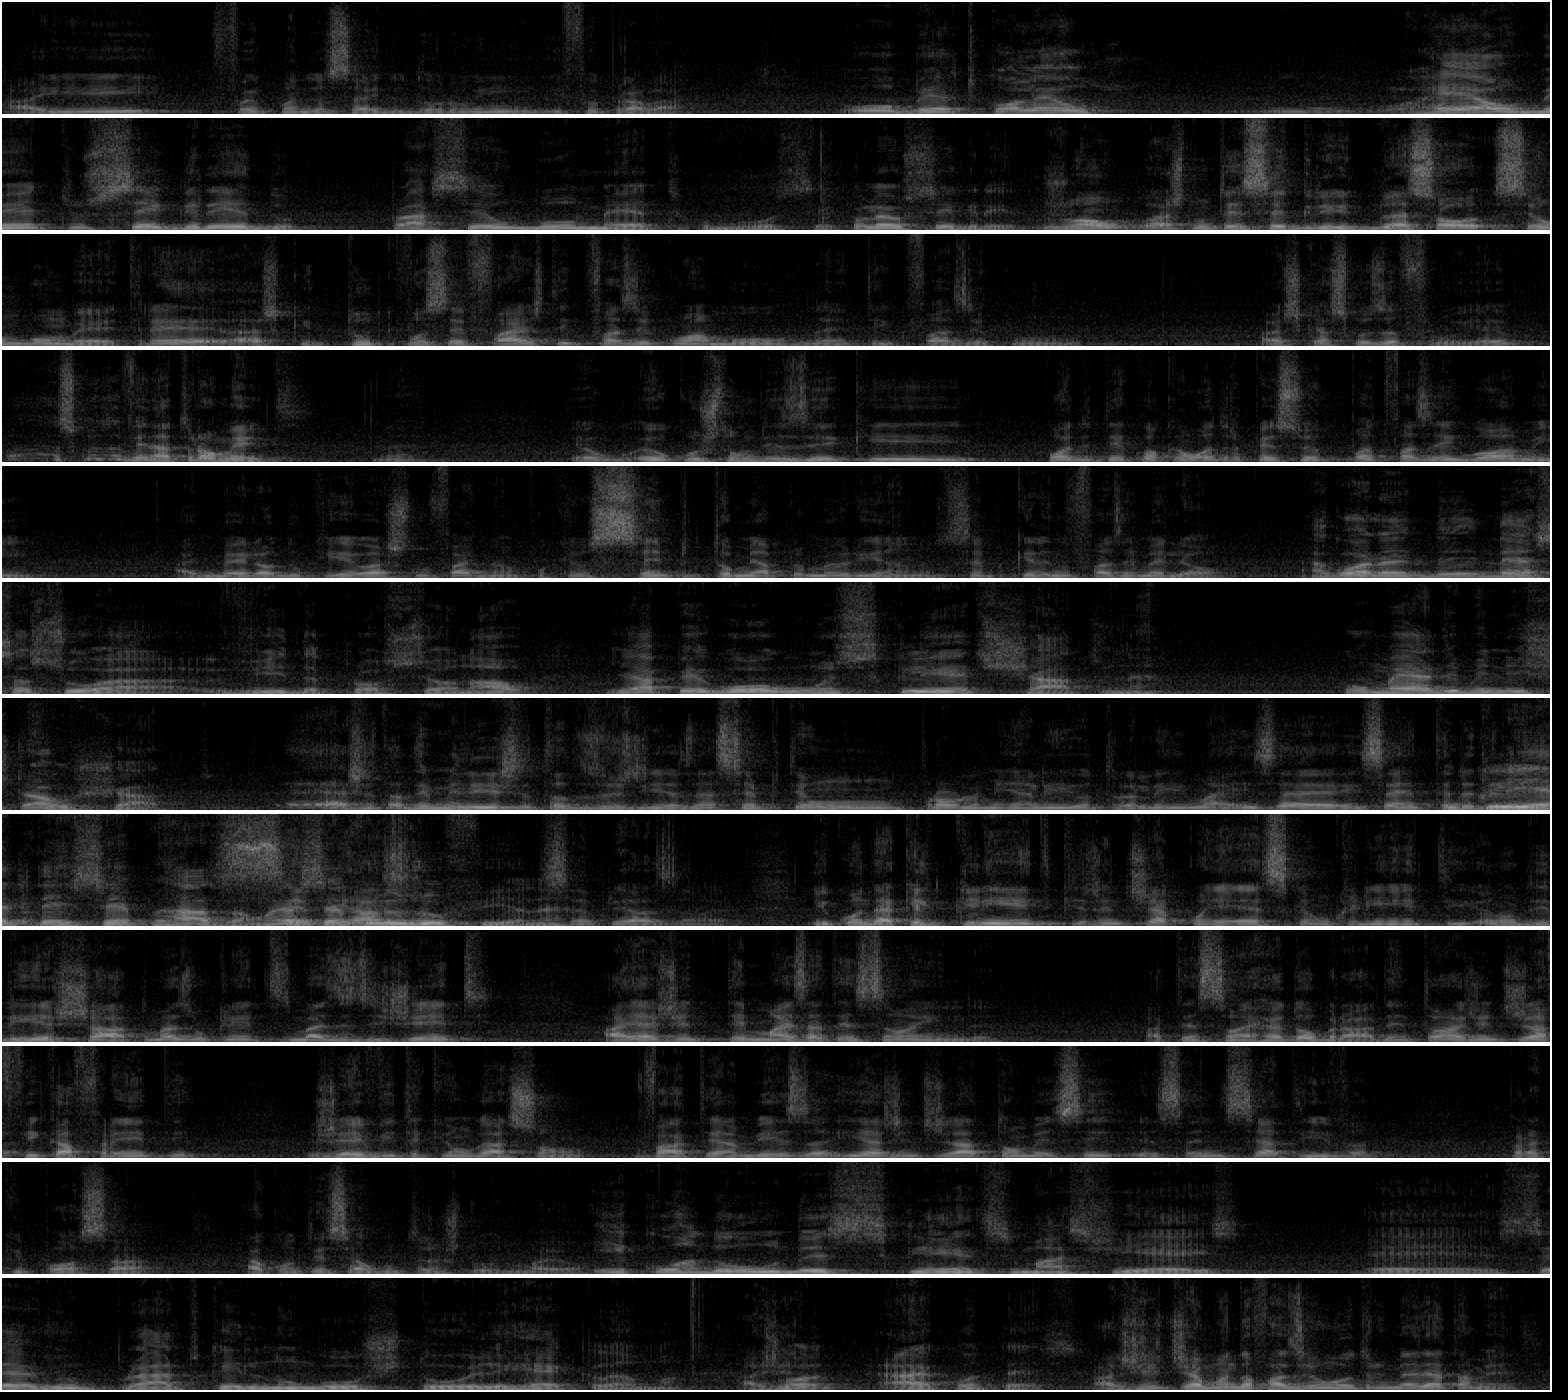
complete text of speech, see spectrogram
Aí foi quando eu saí do Doruim e fui para lá. Ô Beto, qual é o, o, realmente o segredo para ser um bom mestre como você? Qual é o segredo? João, eu acho que não tem segredo. Não é só ser um bom mestre. É, acho que tudo que você faz tem que fazer com amor, né? tem que fazer com. Acho que as coisas fluem. As coisas vêm naturalmente. Né? Eu, eu costumo dizer que pode ter qualquer outra pessoa que pode fazer igual a mim. Aí melhor do que eu, acho que não faz não, porque eu sempre estou me aprimorando, sempre querendo fazer melhor. Agora, nessa sua vida profissional, já pegou alguns clientes chatos, né? Como é administrar o chato? É, a gente administra todos os dias, né? Sempre tem um probleminha ali, outro ali, mas é, isso a gente O cliente tem sempre razão, sempre essa é a razão, filosofia, né? Sempre razão, é. E quando é aquele cliente que a gente já conhece, que é um cliente, eu não diria chato, mas um cliente mais exigente, aí a gente tem mais atenção ainda. A atenção é redobrada. Então a gente já fica à frente, já evita que um garçom vá até a mesa e a gente já toma esse, essa iniciativa para que possa acontecer algum transtorno maior. E quando um desses clientes mais fiéis é, serve um prato que ele não gostou, ele reclama. A gente, acontece. A gente já manda fazer um outro imediatamente.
